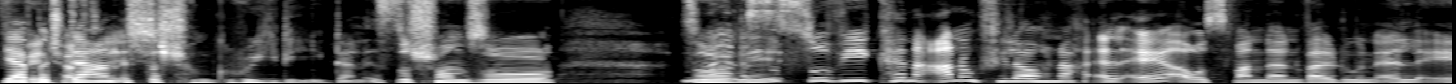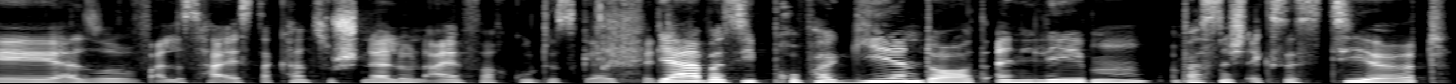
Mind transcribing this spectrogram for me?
Ja, aber dann ist das schon greedy. Dann ist es schon so. So Nein, das ist so wie, keine Ahnung, viele auch nach L.A. auswandern, weil du in L.A., also weil es heißt, da kannst du schnell und einfach gutes Geld verdienen. ja, aber sie propagieren dort ein Leben, was nicht existiert.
